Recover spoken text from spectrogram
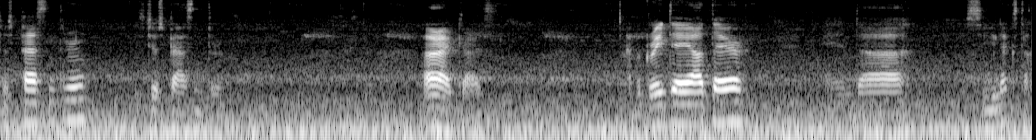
Just passing through? He's just passing through. All right, guys. Have a great day out there, and uh, see you next time.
